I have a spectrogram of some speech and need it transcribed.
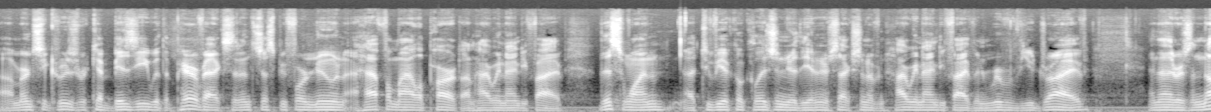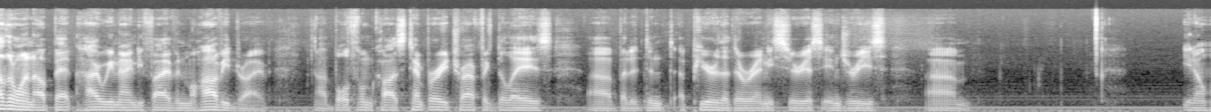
Uh, emergency crews were kept busy with a pair of accidents just before noon, a half a mile apart on Highway 95. This one, a two vehicle collision near the intersection of Highway 95 and Riverview Drive. And then there was another one up at Highway 95 and Mojave Drive. Uh, both of them caused temporary traffic delays, uh, but it didn't appear that there were any serious injuries. Um, you know,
